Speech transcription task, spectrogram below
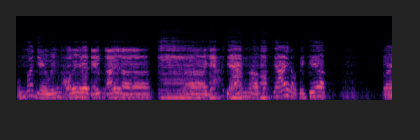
Cũng có nhiều điện thoại điện lại là uh, giả dạng uh, con gái đồ này kia. Rồi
